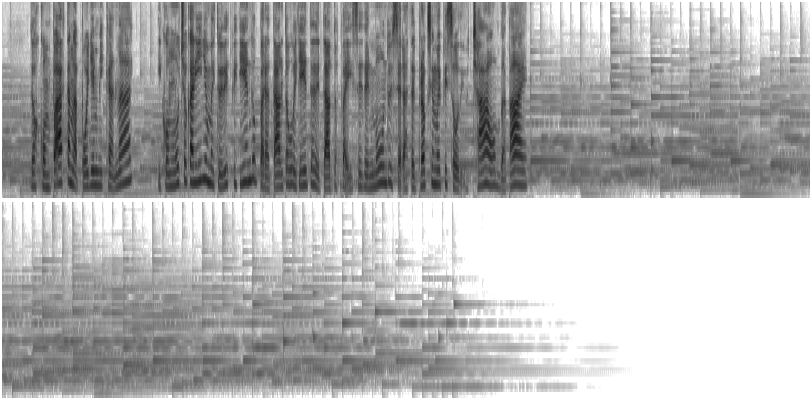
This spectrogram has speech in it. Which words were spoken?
los compartan, apoyen mi canal y con mucho cariño me estoy despidiendo para tantos oyentes de tantos países del mundo y será hasta el próximo episodio. Chao, bye bye.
